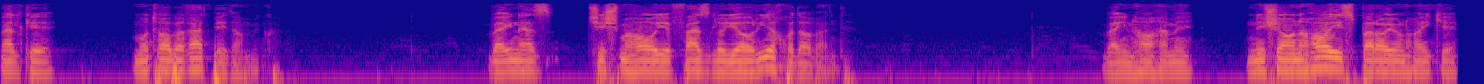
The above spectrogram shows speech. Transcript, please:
بلکه مطابقت پیدا می‌کنه. و این از چشمه های فضل و یاری خداونده. و اینها همه نشانه است برای اونهایی که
